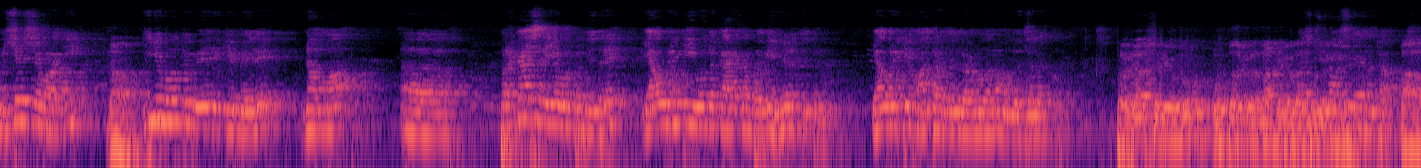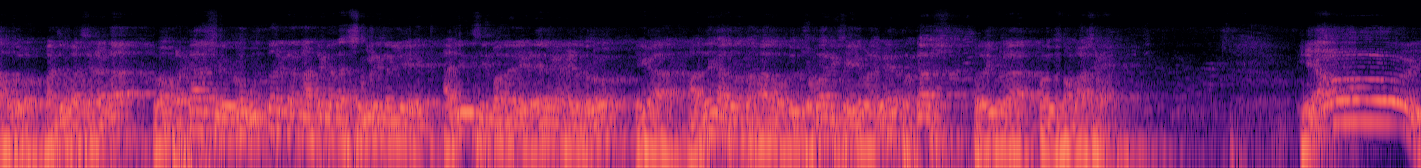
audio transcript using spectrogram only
ವಿಶೇಷವಾಗಿ. ಈ ಒಂದು ವೇದಿಕೆ ಮೇಲೆ ನಮ್ಮ ಪ್ರಕಾಶ್ ರೈ ಅವರು ಬಂದಿದ್ರೆ ಯಾವ ರೀತಿ ಈ ಒಂದು ಕಾರ್ಯಕ್ರಮ ಬಗ್ಗೆ ಹೇಳ್ತಿದ್ರು ಯಾವ ರೀತಿ ಮಾತಾಡ್ತಿದ್ರು ಅನ್ನೋದನ್ನ ಒಂದು ಜನಕ್ಕೆ ಪ್ರಕಾಶ್ ರೈ ಅವರು ಉತ್ತರ ಕರ್ನಾಟಕದ ಹೌದು ಪಂಚಭಾಷೆ ನಟ. ಪ್ರಕಾಶ್ ರೈ ಅವರು ಉತ್ತರ ಕರ್ನಾಟಕದ ಸೊಗಡಿನಲ್ಲಿ ಅಜಯ್ ಸಿನಿಮಾದಲ್ಲಿ ಡೈಲಾಗ್ ಹೇಳಿದರು. ಈಗ ಅದೇ ಆದಂತಹ ಒಂದು ಜವಾರಿ ಶೈಲಿ ಒಳಗೆ ಪ್ರಕಾಶ್ ರೈವರ ಒಂದು ಸಂಭಾಷಣೆ. ಹೇಯ್!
